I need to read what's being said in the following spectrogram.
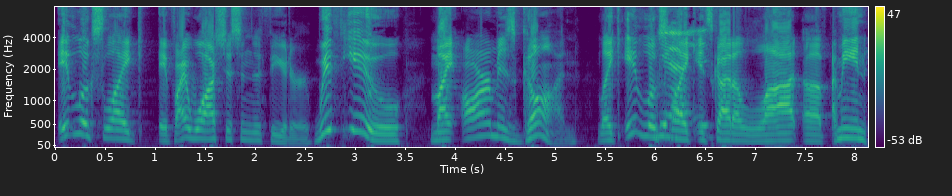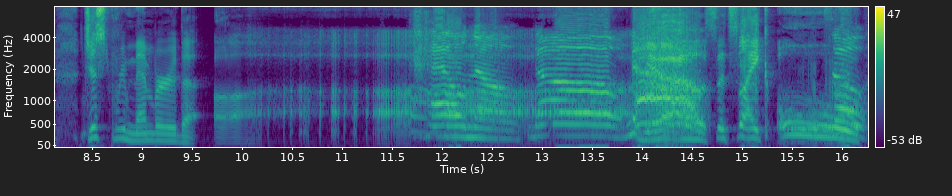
It looks like if I watch this in the theater with you, my arm is gone. Like it looks Yeah, like it- it's got a lot of. I mean, just remember the. Uh, hell no, no, no. Yes, it's like oh. So,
